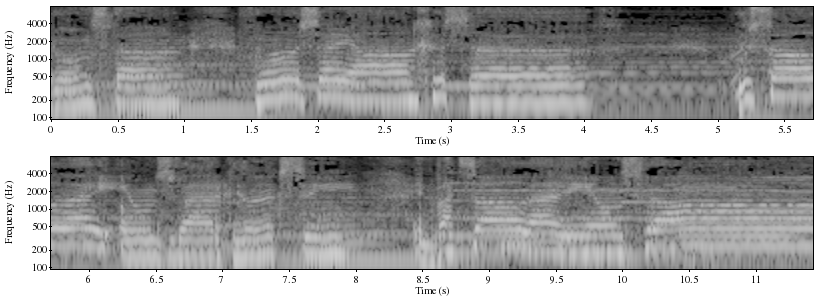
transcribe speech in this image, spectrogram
Voor ons staan, voor sy aangesig, hoe sal hy ons werklik sien en wat sal hy ons vra?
